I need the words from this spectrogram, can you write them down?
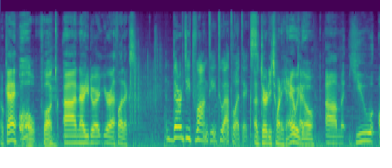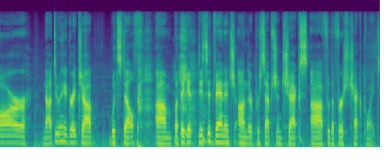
Okay. Oh fuck. Uh, now you do your athletics. Dirty 20 to athletics. A dirty twenty. There we go. Um, you are not doing a great job with stealth, um, but they get disadvantage on their perception checks uh, for the first checkpoint.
